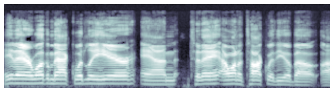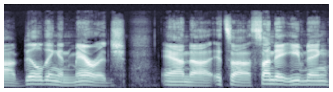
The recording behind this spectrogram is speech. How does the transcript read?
Hey there, welcome back. Woodly here, and today I want to talk with you about uh, building and marriage. And uh, it's a Sunday evening,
